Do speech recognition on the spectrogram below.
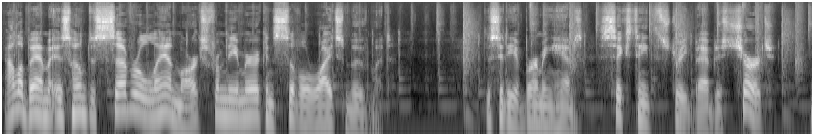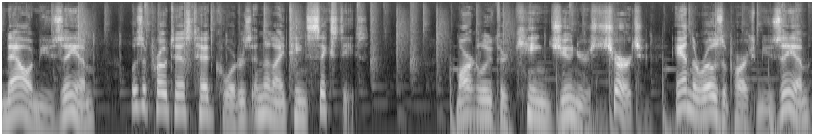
Alabama is home to several landmarks from the American Civil Rights Movement. The city of Birmingham's 16th Street Baptist Church, now a museum, was a protest headquarters in the 1960s. Martin Luther King Jr.'s church and the Rosa Parks Museum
